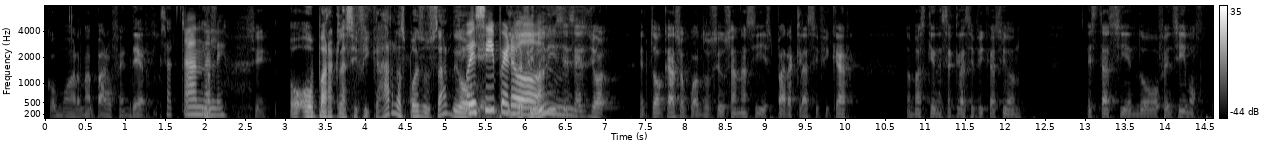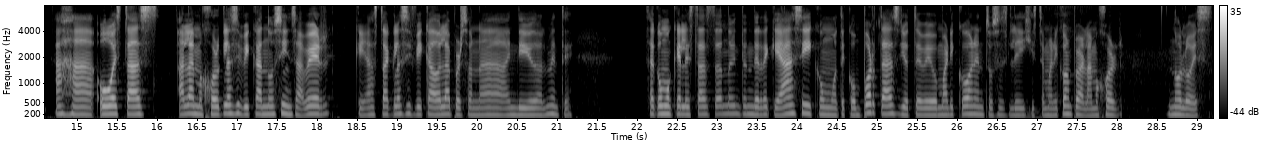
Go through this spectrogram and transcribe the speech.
como arma para ofender. Exacto. Ándale. Sí. O, o para clasificar las puedes usar. Digo, Pues sí, pero- dices es yo, en todo caso, cuando se usan así es para clasificar. Nada más que en esa clasificación está siendo ofensivo. Ajá. O estás a lo mejor clasificando sin saber que ya está clasificado la persona individualmente. O sea, como que le estás dando a entender de que, ah, sí, como te comportas, yo te veo maricón, entonces le dijiste maricón, pero a lo mejor no lo es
